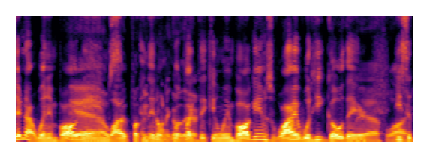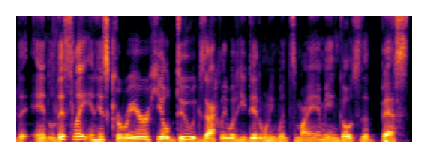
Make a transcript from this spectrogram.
they're not winning ball Yeah, games, why the fuck and they don't look like they can win ball games. Why would he go there? Yeah, why? He said that in this late in his career, he'll do exactly what he did when he went to Miami and go to the best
